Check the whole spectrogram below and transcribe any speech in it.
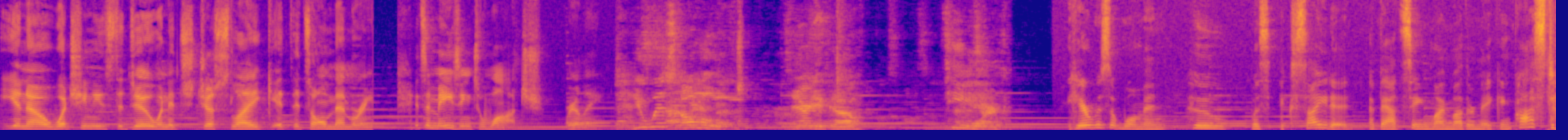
you know, what she needs to do, and it's just like, it, it's all memory. It's amazing to watch really. You whisk, I'll. There you go. Teamwork. Here was a woman who was excited about seeing my mother making pasta.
